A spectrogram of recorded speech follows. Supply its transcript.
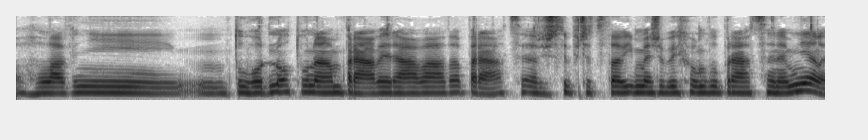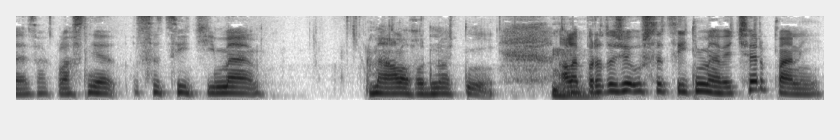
uh, hlavní, mm, tu hodnotu nám právě dává ta práce a když si představíme, že bychom tu práci neměli, tak vlastně se cítíme málo hodnotní. Hmm. Ale protože už se cítíme vyčerpaný,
